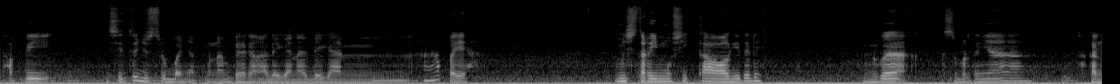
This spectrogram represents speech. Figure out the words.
Tapi di situ justru banyak menampilkan adegan-adegan apa ya misteri musikal gitu deh. Dan gue sepertinya akan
